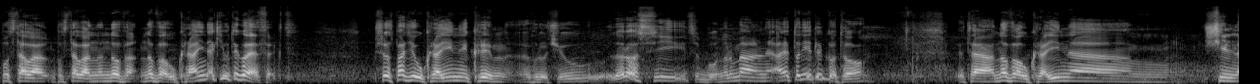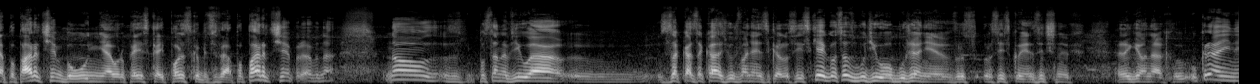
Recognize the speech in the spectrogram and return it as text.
powstała, powstała no- nowa, nowa Ukraina, jaki był tego efekt? Przy rozpadzie Ukrainy Krym wrócił do Rosji, co było normalne, ale to nie tylko to. Ta nowa Ukraina, silna poparciem, bo Unia Europejska i Polska obiecywała poparcie, prawda? No, postanowiła zaka- zakazać używania języka rosyjskiego, co wzbudziło oburzenie w ros- rosyjskojęzycznych regionach Ukrainy.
